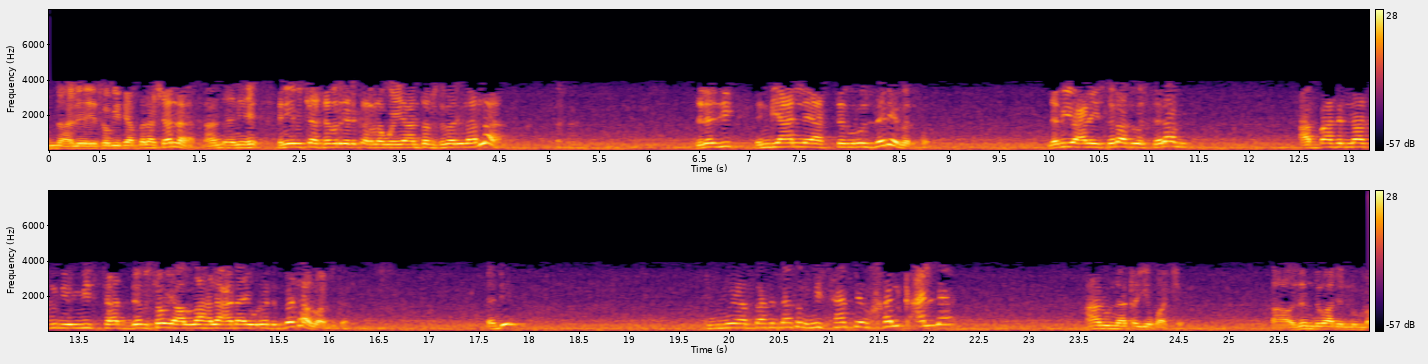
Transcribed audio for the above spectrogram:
እና የሰው ቤት ያበላሻል? እኔ እኔ ብቻ ሰብሬ ልቀር ነው ወይ አንተም ስበር ይላል? ስለዚህ እንዲህ ያለ ያስተምሮ ዘዴ መጥፎ ነብዩ አለይሂ ሰላቱ ወሰላም አባት እናቱን የሚሳደብ ሰው የአላህ ላዕና ይውረድበት አሉ አንድ ቀን። እንዴ? ደግሞ የአባት እናቱን የሚሳደብ ኸልቅ አለ? አሉና ጠየቋቸው። አዎ ዘንድሮ አይደሉማ።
